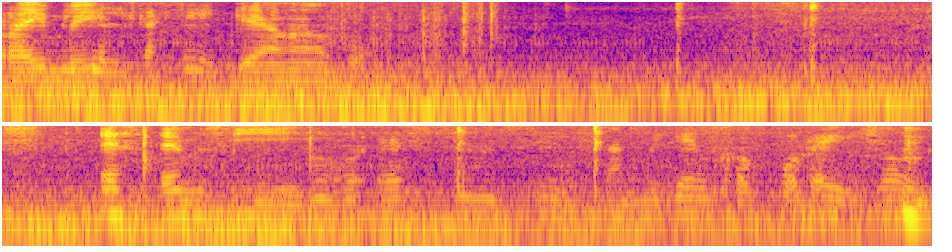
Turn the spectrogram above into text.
Private. Kasi. Kaya nga po. SMC. Oo, SMC, San Miguel Corporation. Hmm.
